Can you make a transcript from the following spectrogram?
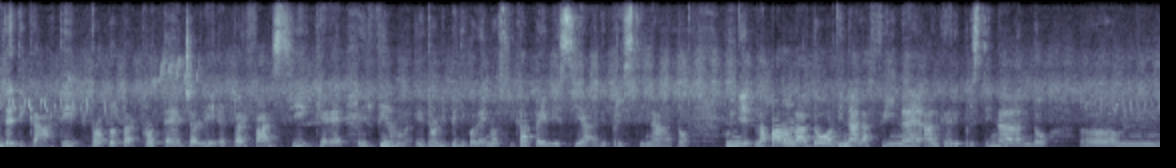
dedicati proprio per proteggerli e per far sì che il film idrolipidico dei nostri capelli sia ripristinato. Quindi la parola d'ordine alla fine anche ripristinando um,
